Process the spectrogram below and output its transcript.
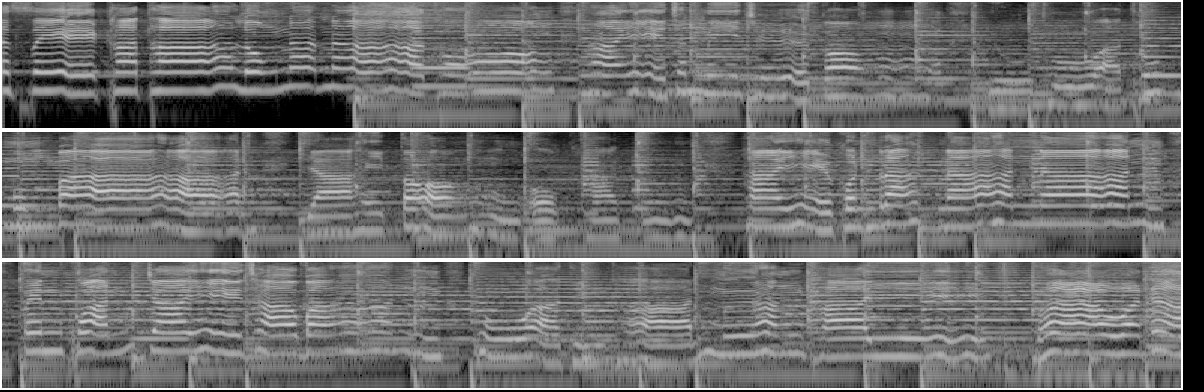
จะเสกคาถาลงหน้าหน้าทอง ให้ฉันมีชื่อกอง อยู่ทั่วทุกมุมบ้าน อย่าให้ต้องอกหัก ให้คนรักนานนานเป็นขวัญใจชาวบ้าน ทั่วถิ่นฐานเมืองไทย ภาวนา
